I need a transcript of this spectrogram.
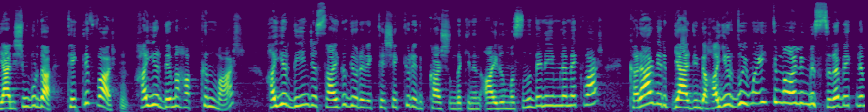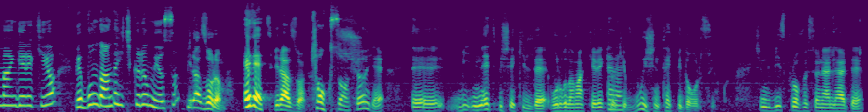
Yani şimdi burada teklif var. Hayır deme hakkın var. Hayır deyince saygı görerek teşekkür edip karşındakinin ayrılmasını deneyimlemek var. Karar verip geldiğinde hayır duyma ihtimalin ve sıra beklemen gerekiyor ve bundan da hiç kırılmıyorsun. Biraz zor ama. Evet. Biraz zor. Çok zor. Şöyle e, bir net bir şekilde vurgulamak gerekiyor Evet. ki bu işin tek bir doğrusu yok. Şimdi biz profesyonellerde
